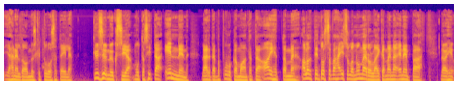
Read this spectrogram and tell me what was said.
Ja häneltä on myöskin tulossa teille kysymyksiä, mutta sitä ennen lähdetäänpä purkamaan tätä aihettamme. Aloitettiin tuossa vähän isolla numerolla, eikä mennä enempää näihin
